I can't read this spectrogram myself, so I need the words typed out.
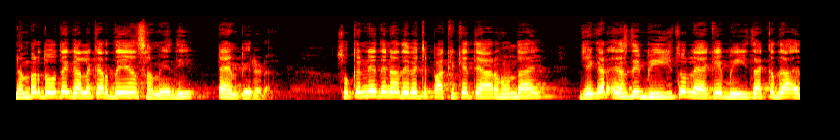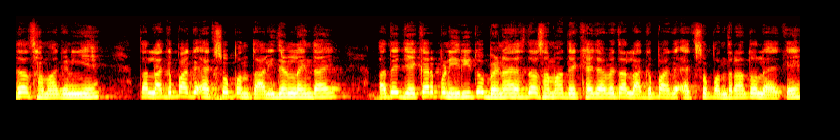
ਨੰਬਰ 2 ਤੇ ਗੱਲ ਕਰਦੇ ਹਾਂ ਸਮੇਂ ਦੀ ਟਾਈਮ ਪੀਰੀਅਡ ਸੋ ਕਿੰਨੇ ਦਿਨਾਂ ਦੇ ਵਿੱਚ ਪੱਕ ਕੇ ਤਿਆਰ ਹੁੰਦਾ ਹੈ? ਜੇਕਰ ਇਸ ਦੀ ਬੀਜ ਤੋਂ ਲੈ ਕੇ ਬੀਜ ਤੱਕ ਦਾ ਇਹਦਾ ਸਮਾਂ ਗਣੀਏ, ਤਾਂ ਲਗਭਗ 145 ਦਿਨ ਲੈਂਦਾ ਹੈ। ਅਤੇ ਜੇਕਰ ਪਨੀਰੀ ਤੋਂ ਬਿਨਾਂ ਇਸ ਦਾ ਸਮਾਂ ਦੇਖਿਆ ਜਾਵੇ ਤਾਂ ਲਗਭਗ 115 ਤੋਂ ਲੈ ਕੇ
